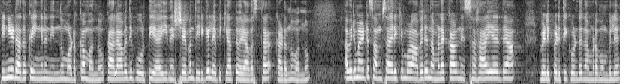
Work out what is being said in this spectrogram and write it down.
പിന്നീട് അതൊക്കെ ഇങ്ങനെ നിന്നു മുടക്കം വന്നു. കാലാവധി പൂർത്തിയായി. നിക്ഷേപം തിരികെ ലഭിക്കാത്ത ഒരവസ്ഥ കടന്നു വന്നു. അവരുമായിട്ട് സംസാരിക്കുമ്പോൾ അവർ നമ്മളെക്കാൾ നിസ്സഹായത വെളിപ്പെടുത്തിക്കൊണ്ട് നമ്മുടെ മുമ്പിൽ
